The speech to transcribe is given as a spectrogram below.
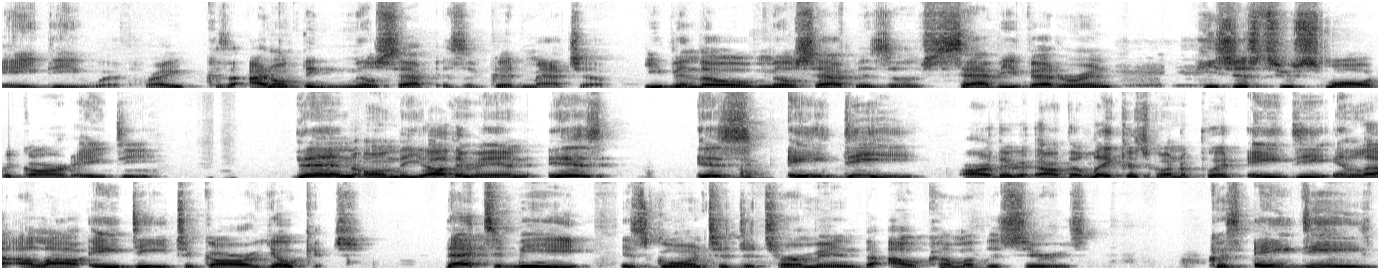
AD with, right? Because I don't think Millsap is a good matchup. Even though Millsap is a savvy veteran, he's just too small to guard AD. Then on the other end is is AD are the are the Lakers going to put AD and allow AD to guard Jokic? That to me is going to determine the outcome of this series because AD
